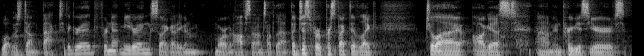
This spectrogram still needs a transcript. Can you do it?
what was dumped back to the grid for net metering. So I got even more of an offset on top of that. But just for perspective, like July, August, um, in previous years,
